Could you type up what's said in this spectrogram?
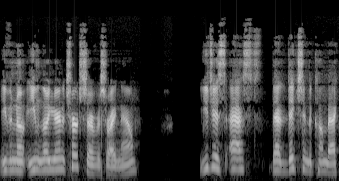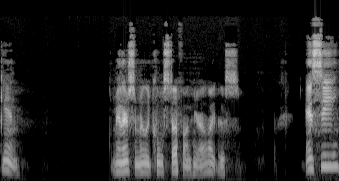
even though even though you're in a church service right now, you just asked that addiction to come back in. Man, there's some really cool stuff on here. I like this. And see,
